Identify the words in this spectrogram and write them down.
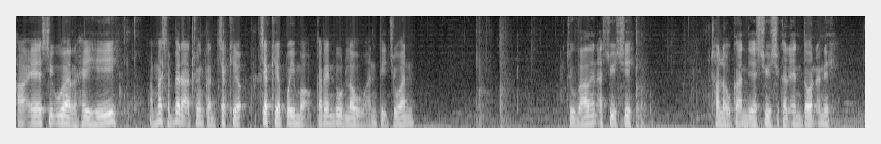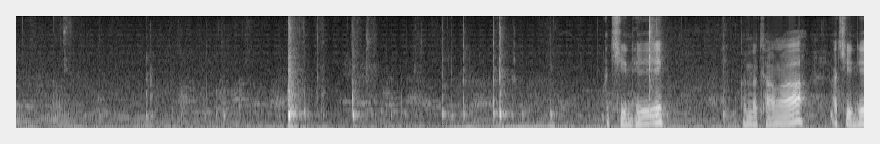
A e si wer hei hi ama sabera chuan kan check here check here poimo current du lo an ti chuan. Chu wangan a switch si. Thalo đi dia si kan en don ani. A chin hi. Kan la thanga a. Chin hi.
